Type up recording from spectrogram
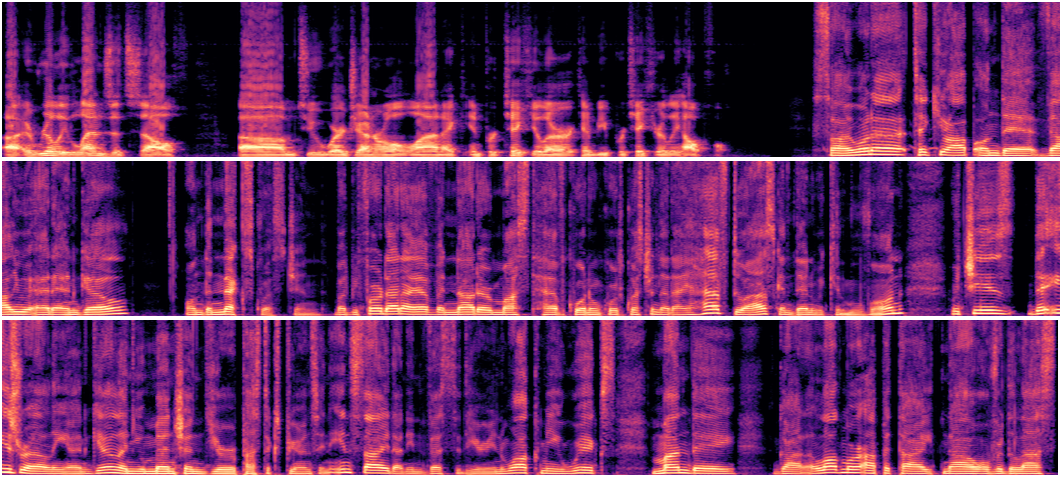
uh, it really lends itself um, to where General Atlantic in particular can be particularly helpful. So I want to take you up on the value add angle on the next question. But before that, I have another must have quote unquote question that I have to ask, and then we can move on, which is the Israeli angle. And you mentioned your past experience in Insight and invested here in WalkMe, Wix, Monday, got a lot more appetite now over the last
